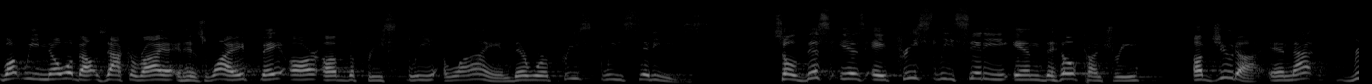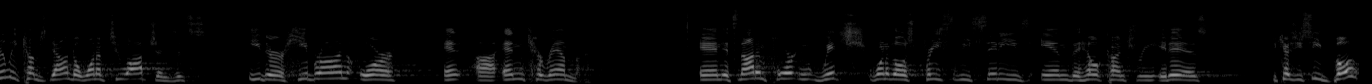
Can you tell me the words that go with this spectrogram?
what we know about Zechariah and his wife, they are of the priestly line. There were priestly cities. So, this is a priestly city in the hill country of Judah. And that really comes down to one of two options it's either Hebron or uh, En Kerem. And it's not important which one of those priestly cities in the hill country it is, because you see, both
